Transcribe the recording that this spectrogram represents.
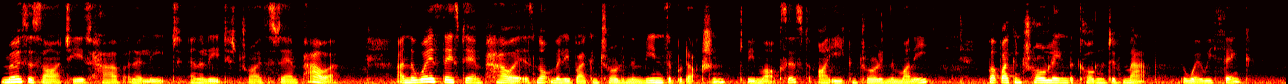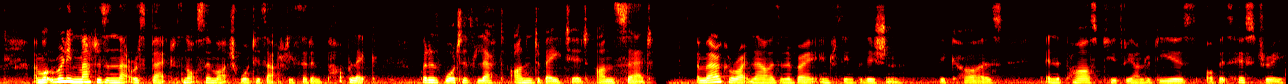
Most societies have an elite. An elite tries to stay in power. And the ways they stay in power is not merely by controlling the means of production, to be Marxist, i.e., controlling the money, but by controlling the cognitive map, the way we think. And what really matters in that respect is not so much what is actually said in public, but is what is left undebated, unsaid. America right now is in a very interesting position because in the past two, three hundred years of its history,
